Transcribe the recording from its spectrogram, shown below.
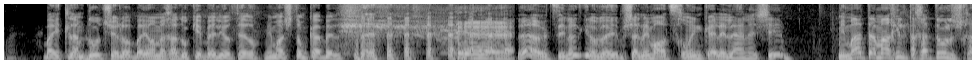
וואי. בהתלמדות שלו, ביום אחד הוא קיבל יותר ממה שאתה מקבל. לא, רצינות, כאילו, משלמים עוד סכומים כאלה לאנשים? ממה אתה מאכיל את החתול שלך?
